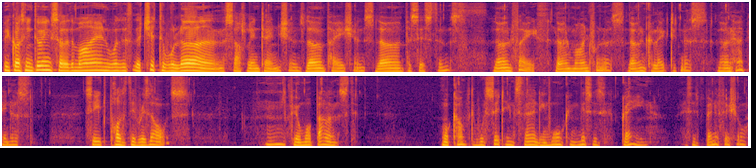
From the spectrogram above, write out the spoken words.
Because in doing so, the mind will, the citta will learn subtle intentions, learn patience, learn persistence, learn faith, learn mindfulness, learn collectedness, learn happiness, see positive results, hmm, feel more balanced, more comfortable sitting, standing, walking. This is gain. This is beneficial.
